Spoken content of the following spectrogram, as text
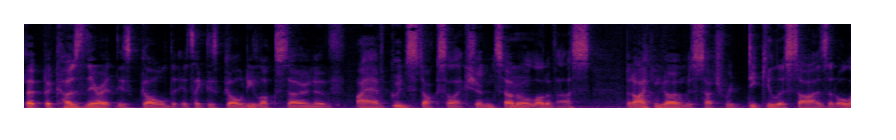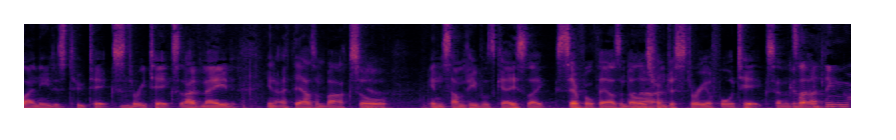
but because they're at this gold it's like this Goldilocks zone of I have good stock selection, so do a Mm. lot of us. But I can go in with such ridiculous size that all I need is two ticks, Mm. three ticks, and I've made, you know, a thousand bucks or in some people's case, like several thousand dollars from just three or four ticks. And it's like I think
